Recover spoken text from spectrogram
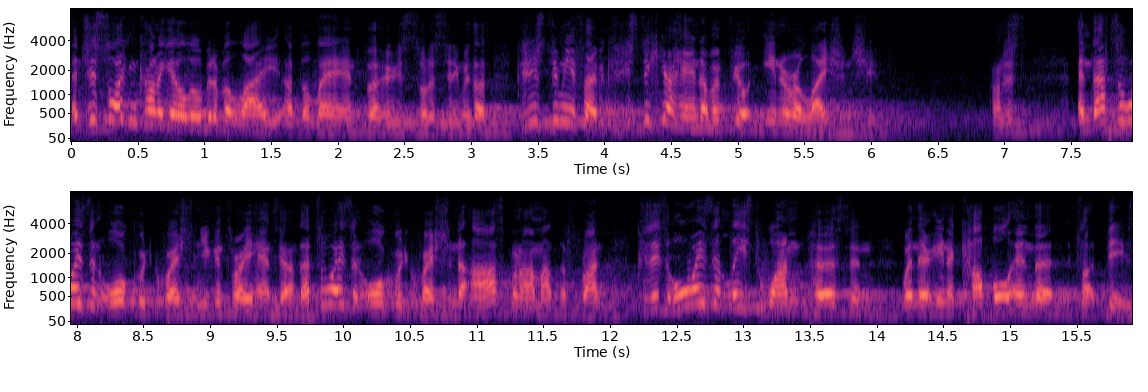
and just so I can kind of get a little bit of a lay of the land for who's sort of sitting with us, could you just do me a favor? Could you stick your hand up if you're in a relationship? I'm just, and that's always an awkward question. You can throw your hands down. That's always an awkward question to ask when I'm at the front because there's always at least one person when they're in a couple and the, it's like this.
